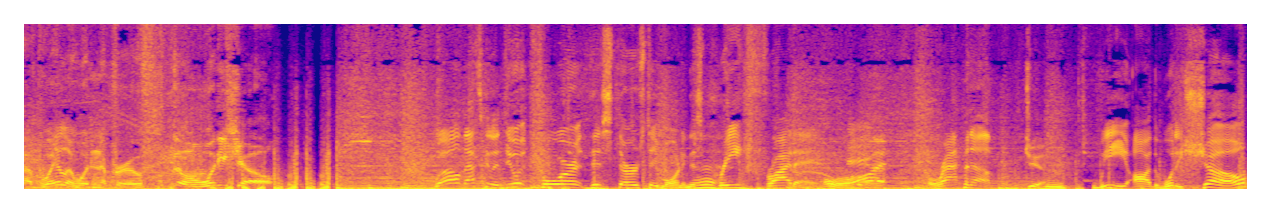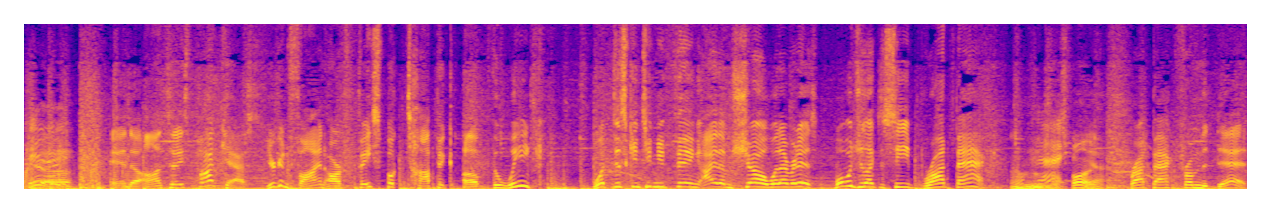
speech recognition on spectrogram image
Abuela wouldn't approve. The Woody Show. Well, that's going to do it for this Thursday morning, this pre Friday. All right. Wrapping up. Yeah. We are The Woody Show. And uh, on today's podcast, you're going to find our Facebook topic of the week. What discontinued thing, item, show, whatever it is, what would you like to see brought back? Okay. It's fun. Yeah, brought back from the dead.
